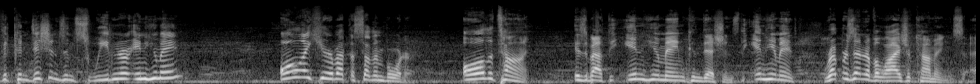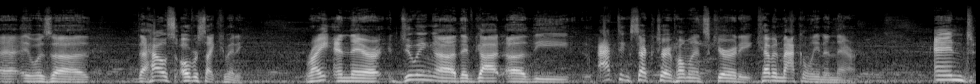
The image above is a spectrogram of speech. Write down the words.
the conditions in Sweden are inhumane. All I hear about the southern border all the time is about the inhumane conditions. The inhumane Representative Elijah Cummings. Uh, it was uh, the House Oversight Committee, right? And they're doing. Uh, they've got uh, the acting Secretary of Homeland Security, Kevin McAleenan, in there. And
